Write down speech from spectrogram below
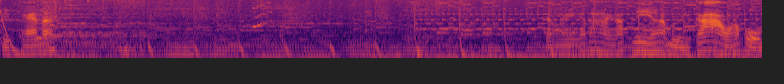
สิบแทนนะยังไงก็ได้ครับนี่ฮะหมื่นเก้าครับผม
